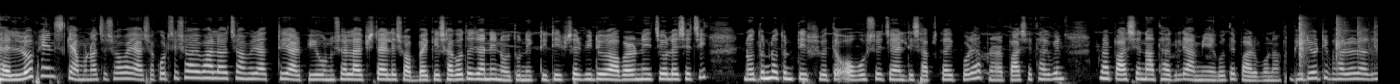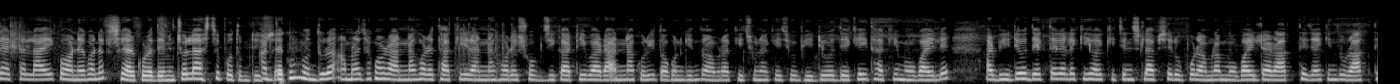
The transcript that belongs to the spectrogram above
হ্যালো ফ্রেন্ডস কেমন আছো সবাই? আশা করছি সবাই ভালো আছো। আমি রাত্রি আর পি অনুষা লাইফস্টাইলে সবাইকে স্বাগত জানিয়ে নতুন একটি টিপসের ভিডিও আবারও নিয়ে চলে এসেছি। নতুন নতুন টিপস পেতে অবশ্যই চ্যানেলটি সাবস্ক্রাইব করে আপনারা পাশে থাকবেন। আপনার পাশে না থাকলে আমি এগোতে পারব না। ভিডিওটি ভালো লাগলে একটা লাইক ও অনেক অনেক শেয়ার করে দেবেন। চলে আসছি প্রথম টিপস দেখুন বন্ধুরা, আমরা যখন রান্নাঘরে থাকি, রান্নাঘরে সবজি কাটি বা রান্না করি, তখন কিন্তু আমরা কিছু না কিছু ভিডিও দেখেই থাকি মোবাইলে আর ভিডিও দেখতে গেলে কি হয় কিচেন স্ল্যাবসের উপর আমরা মোবাইলটা রাখতে যাই, কিন্তু রাখতে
